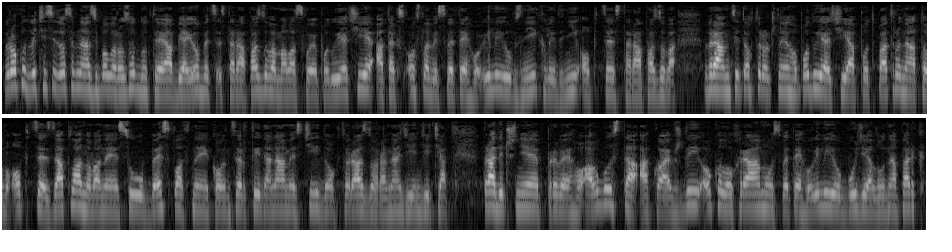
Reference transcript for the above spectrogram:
V roku 2018 bolo rozhodnuté, aby aj obec Stará Pazova mala svoje podujatie a tak z oslavy svätého Iliu vznikli dni obce Stará Pazova. V rámci tohto ročného podujatia pod patronátom obce zaplánované sú bezplatné koncerty na námestí doktora Zorana Dindiťa. Tradične 1. augusta, ako aj vždy, okolo chrámu svätého Iliu bude Luna Park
